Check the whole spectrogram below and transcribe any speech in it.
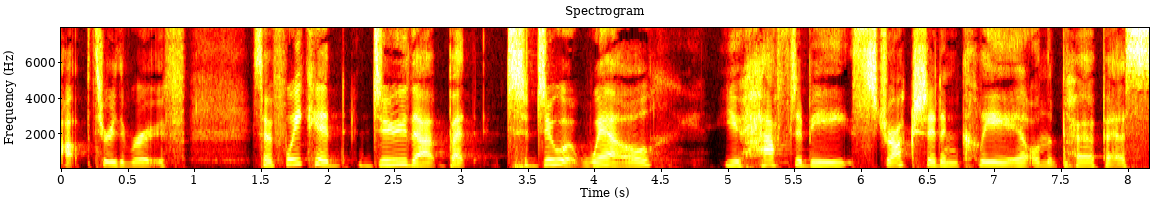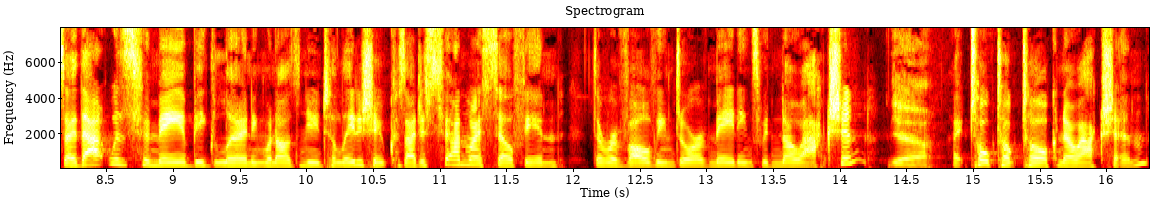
up through the roof. So if we could do that, but to do it well, you have to be structured and clear on the purpose. So that was for me a big learning when I was new to leadership because I just found myself in the revolving door of meetings with no action Yeah. like talk, talk, talk, no action.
